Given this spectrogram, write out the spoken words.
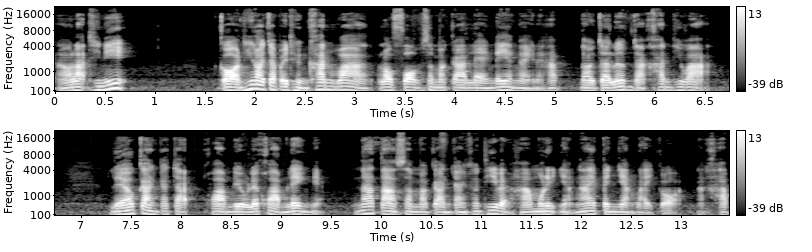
เอาละทีนี้ ก่อนที่เราจะไปถึงขั้นว่าเราฟอร์มสมการแรงได้ยังไงนะครับ เราจะเริ่มจากขั้นที่ว่า แล้วการกระจัดความเร็วและความเร่งเนี่ย หน้าตาสมการการเคลื่อนที่แบบฮาร์โมนิกอย่างง่ายเป็นอย่างไรก่อนนะครับ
